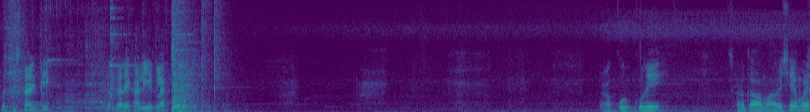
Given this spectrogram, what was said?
પચીસ તારીખથી એટલે ઘરે ખાલી એક લાખ છે. કુરકુરે સળગાવવામાં આવે છે હમણે.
